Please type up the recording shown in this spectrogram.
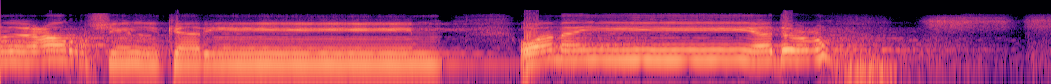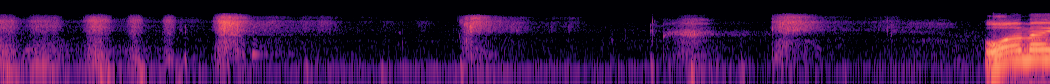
العرش الكريم. ومن يدعو ومن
